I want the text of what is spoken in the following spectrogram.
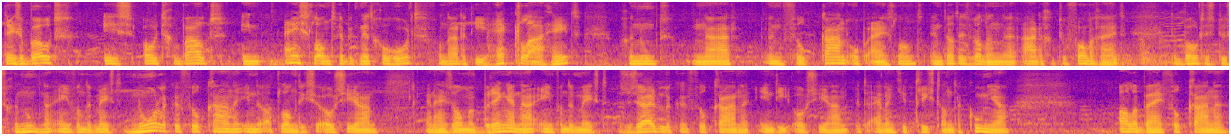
Deze boot is ooit gebouwd in IJsland, heb ik net gehoord. Vandaar dat hij Hekla heet, genoemd naar een vulkaan op IJsland. En dat is wel een uh, aardige toevalligheid. De boot is dus genoemd naar een van de meest noordelijke vulkanen in de Atlantische Oceaan. En hij zal me brengen naar een van de meest zuidelijke vulkanen in die oceaan. Het eilandje Tristan da Cunha. Allebei vulkanen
